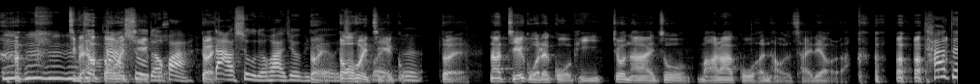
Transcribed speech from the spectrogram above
嗯、基本上都会结果。大树的话，对，大树的话就比较有都会结果，嗯、对。那结果的果皮就拿来做麻辣锅很好的材料了。它的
